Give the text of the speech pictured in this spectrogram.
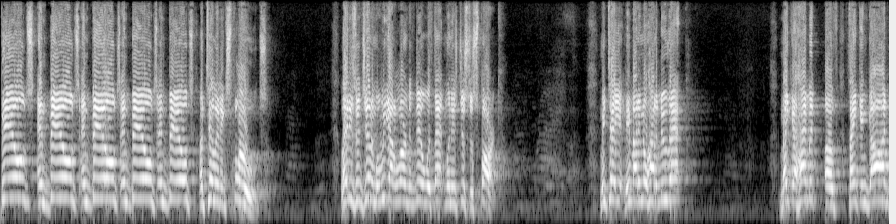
builds and builds and builds and builds and builds until it explodes. Ladies and gentlemen, we got to learn to deal with that when it's just a spark. Let me tell you, anybody know how to do that? Make a habit of thanking God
